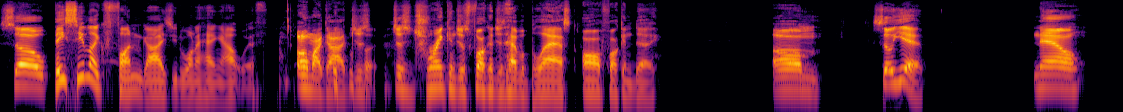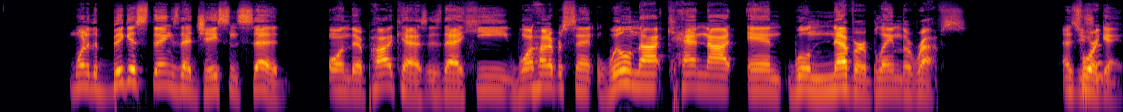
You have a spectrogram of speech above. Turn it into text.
So, They seem like fun guys you'd want to hang out with. oh my god, just just drink and just fucking just have a blast all fucking day. Um, so yeah. Now, one of the biggest things that Jason said on their podcast is that he 100% will not, cannot, and will never blame the refs As you for a game.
